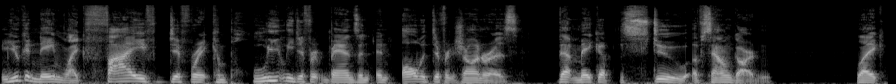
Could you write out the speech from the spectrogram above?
you can name like five different, completely different bands and, and all with different genres that make up the stew of Soundgarden. Like,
